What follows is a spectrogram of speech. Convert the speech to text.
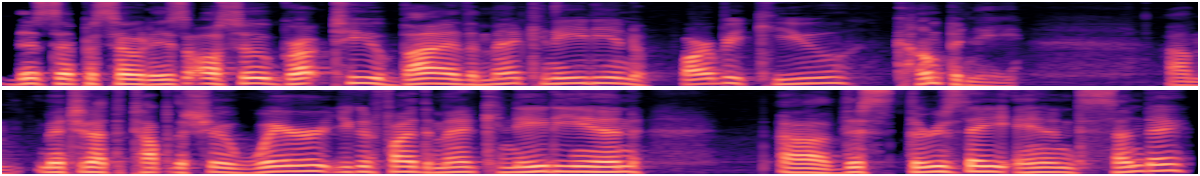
This episode is also brought to you by the Mad Canadian Barbecue Company. Um, mentioned at the top of the show where you can find the Mad Canadian uh, this Thursday and Sunday.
